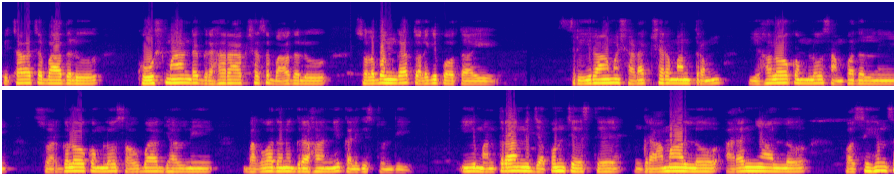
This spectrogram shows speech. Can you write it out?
పిచాచ బాధలు కూష్మాండ గ్రహరాక్షస బాధలు సులభంగా తొలగిపోతాయి. శ్రీరామ షడక్షర మంత్రం ఇహలోకంలో సంపదల్ని స్వర్గలోకంలో సౌభాగ్యాల్ని భగవదనుగ్రహాన్ని కలిగిస్తుంది. ఈ మంత్రాన్ని జపం చేస్తే గ్రామాల్లో అరణ్యాల్లో పశుహింస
